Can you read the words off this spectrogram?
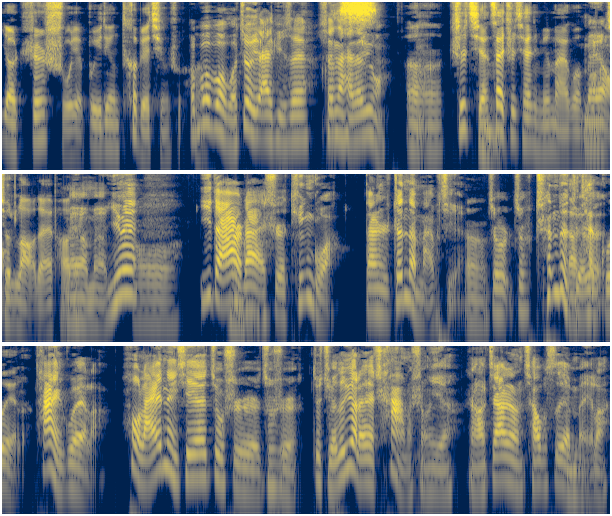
要真数也不一定特别清楚。啊不不，我就一 IPC，现在还在用。嗯嗯，之前在之前你没买过吗？没有，就老的 iPod。没有没有，因为一代二代是听过，但是真的买不起。嗯，就是就是真的觉得太贵了，太贵了。后来那些就是就是就觉得越来越差嘛，声音，然后加上乔布斯也没了，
